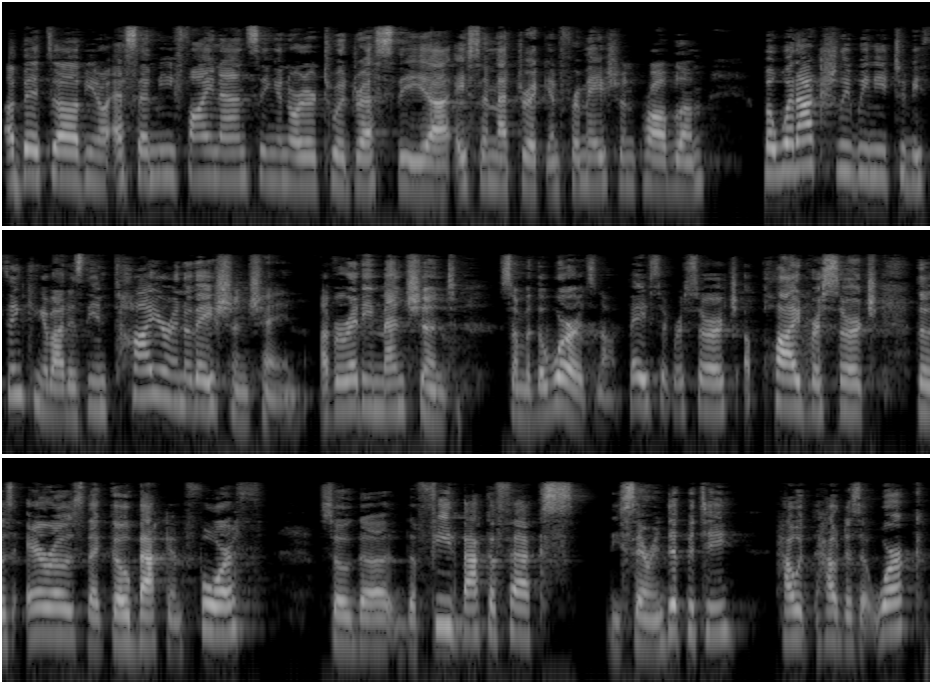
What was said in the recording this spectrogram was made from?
a bit of you know, SME financing in order to address the uh, asymmetric information problem. But what actually we need to be thinking about is the entire innovation chain. I've already mentioned some of the words, not basic research, applied research, those arrows that go back and forth. So the, the feedback effects, the serendipity, how, it, how does it work?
